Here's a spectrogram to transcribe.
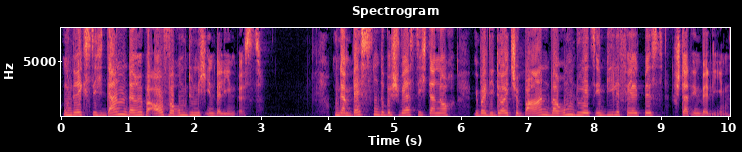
und regst dich dann darüber auf, warum du nicht in Berlin bist. Und am besten, du beschwerst dich dann noch über die Deutsche Bahn, warum du jetzt in Bielefeld bist, statt in Berlin.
